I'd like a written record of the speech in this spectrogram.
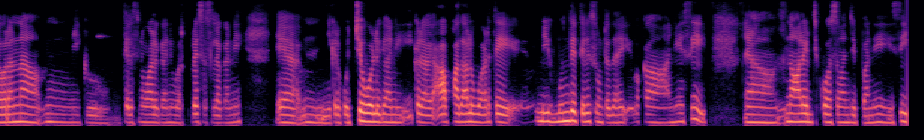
ఎవరన్నా మీకు తెలిసిన వాళ్ళు కానీ వర్క్ ప్లేసెస్లో కానీ ఇక్కడికి వచ్చేవాళ్ళు కానీ ఇక్కడ ఆ పదాలు వాడితే మీకు ముందే తెలిసి ఉంటుంది. ఒక అనేసి నాలెడ్జ్ కోసం అని చెప్పి అనేసి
